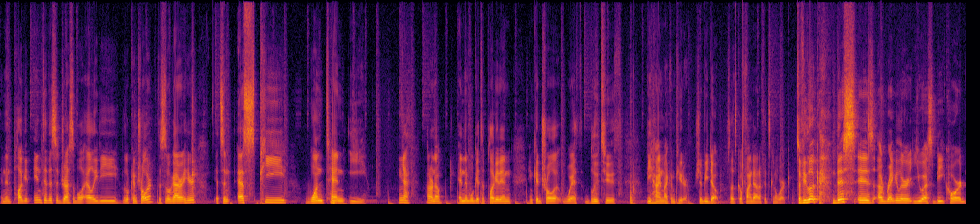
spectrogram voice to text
and then plug it into this addressable LED little controller, this little guy right here. It's an SP110E. Yeah, I don't know. And then we'll get to plug it in and control it with Bluetooth behind my computer. Should be dope. So let's go find out if it's gonna work. So if you look, this is a regular USB cord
